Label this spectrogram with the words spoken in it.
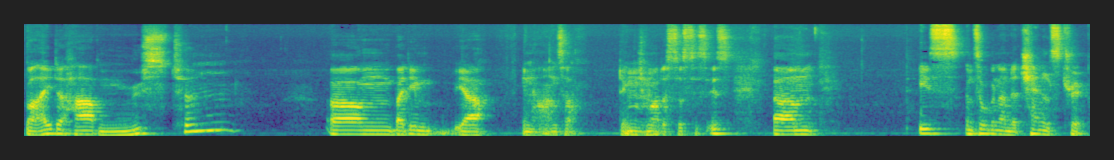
beide haben müssten, ähm, bei dem, ja, Enhancer, denke ich Mhm. mal, dass das das ist, ähm, ist ein sogenannter Channel Strip.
